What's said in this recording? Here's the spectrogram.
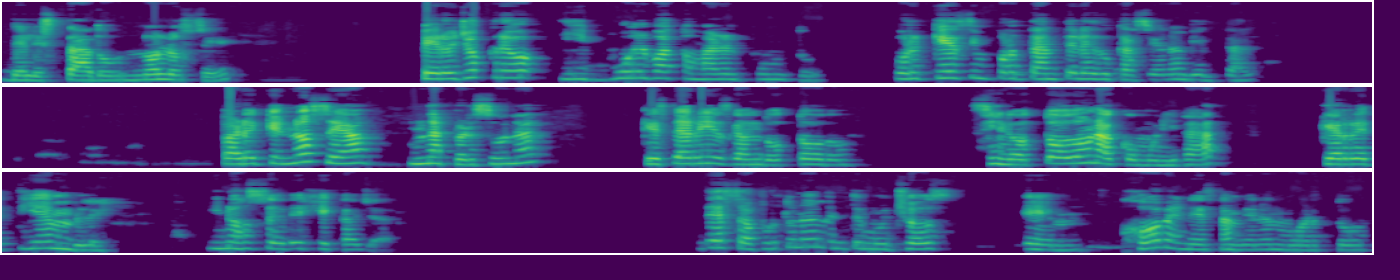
del Estado, no lo sé. Pero yo creo, y vuelvo a tomar el punto, ¿por qué es importante la educación ambiental? Para que no sea una persona que esté arriesgando todo, sino toda una comunidad que retiemble y no se deje callar desafortunadamente muchos em, jóvenes también han muerto.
